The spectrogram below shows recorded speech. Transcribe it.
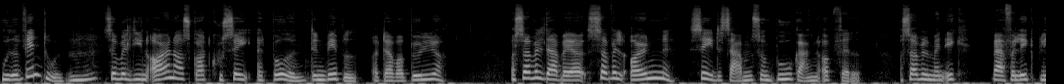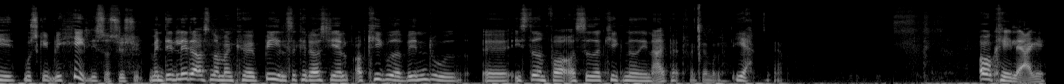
ud af vinduet, mm. så vil dine øjne også godt kunne se, at båden den vippede, og der var bølger. Og så vil, der være, så vil øjnene se det samme, som bugangene opfattede. Og så vil man ikke, i hvert fald ikke blive, måske blive helt lige så søsyg. Men det er lidt også, når man kører bil, så kan det også hjælpe at kigge ud af vinduet, øh, i stedet for at sidde og kigge ned i en iPad, for eksempel. Ja. Okay, Lærke.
